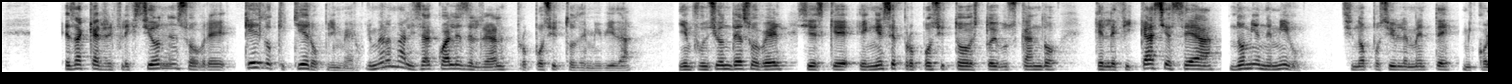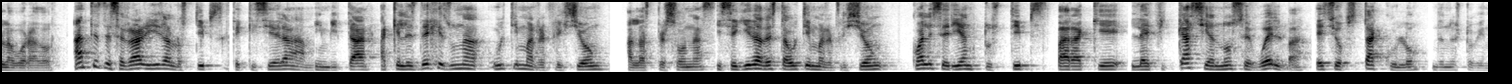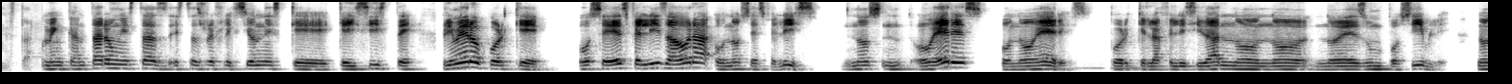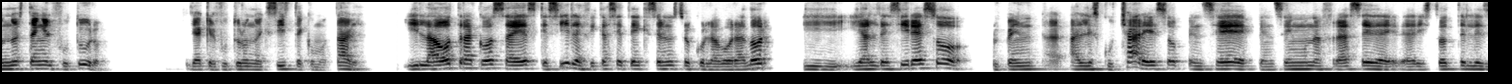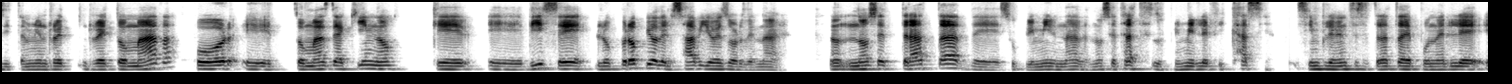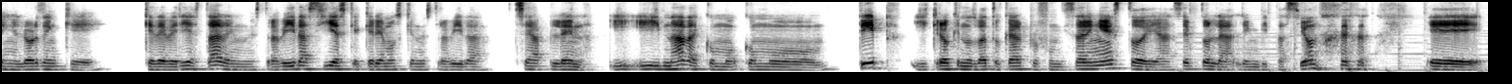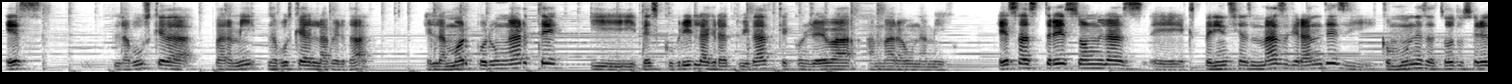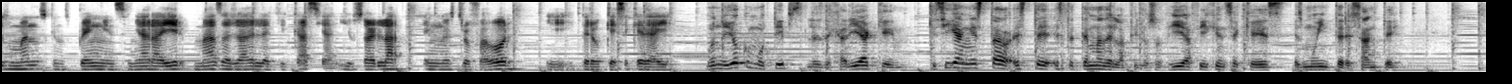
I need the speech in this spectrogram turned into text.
es a que reflexionen sobre qué es lo que quiero primero. Primero analizar cuál es el real propósito de mi vida y en función de eso ver si es que en ese propósito estoy buscando que la eficacia sea no mi enemigo, sino posiblemente mi colaborador. Antes de cerrar y ir a los tips, te quisiera invitar a que les dejes una última reflexión a las personas y seguida de esta última reflexión ¿cuáles serían tus tips para que la eficacia no se vuelva ese obstáculo de nuestro bienestar? Me encantaron estas, estas reflexiones que, que hiciste. Primero porque o se es feliz ahora o no se es feliz. No, o eres o no eres, porque la felicidad no, no, no es un posible, no, no está en el futuro, ya que el futuro no existe como tal. Y la otra cosa es que sí, la eficacia tiene que ser nuestro colaborador, y, al decir eso, al escuchar eso, pensé, pensé en una frase de, Aristóteles y también retomada por eh, Tomás de Aquino, que eh, dice, lo propio del sabio es ordenar. No, no, se trata de suprimir nada, no se trata de suprimir la eficacia, simplemente se trata de ponerle en el orden que, que debería estar en nuestra vida si es que queremos que nuestra vida sea plena. Y, nada, como, como tip, y creo que nos va a tocar profundizar en esto, y acepto la, invitación, eh, es la búsqueda, para mí, la búsqueda de la verdad, el amor por un arte y descubrir la gratuidad que conlleva amar a un amigo. Esas tres son las eh, experiencias más grandes y comunes a todos los seres humanos que nos pueden enseñar a ir más allá de la eficacia y usarla en nuestro favor, y, pero que se quede ahí. Bueno, yo como tips les dejaría que, que sigan esta, este, este tema de la filosofía, fíjense que es, es muy interesante,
